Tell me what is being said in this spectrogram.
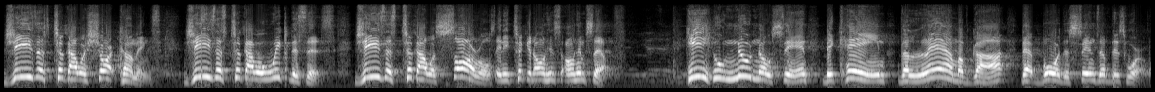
Jesus took our shortcomings. Jesus took our weaknesses. Jesus took our sorrows and he took it on, his, on himself. He who knew no sin became the Lamb of God that bore the sins of this world.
